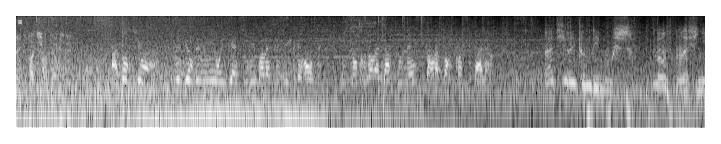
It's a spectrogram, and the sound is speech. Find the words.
Extraction terminée. Attention, plusieurs ennemis ont été attirés par la fusée éclairante. Ils entrent dans la Dark Zone Est par la porte principale. Attirez comme des mouches. Bon, on a fini.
